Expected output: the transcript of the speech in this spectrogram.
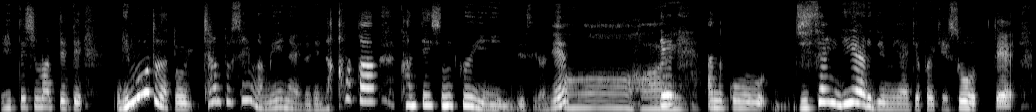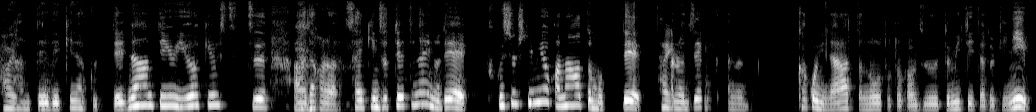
減ってしまっててリモートだとちゃんと線が見えないのでなかなか鑑定しにくいんですよね。はでい。あのこう実際にリアルで見ないとやっぱり手相ってはい。判定できなくって、なんていう言い訳をしつつあだから最近ずっとやってないので復習してみようかなと思って、はいあの前あの過去に習ったノートとかをずっと見ていた時に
